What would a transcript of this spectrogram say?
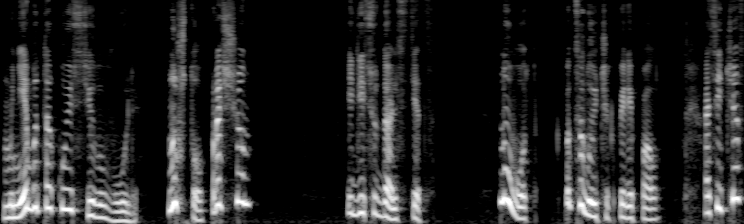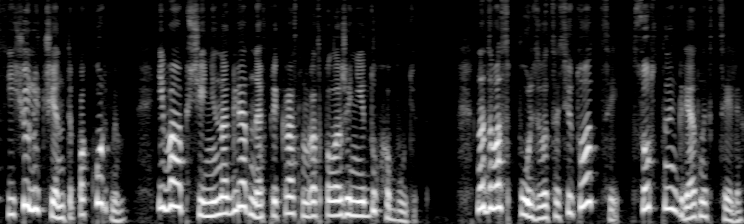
Мне бы такую силу воли. Ну что, прощен? Иди сюда, льстец. Ну вот, поцелуйчик перепал. А сейчас еще люченты покормим, и вообще ненаглядная в прекрасном расположении духа будет. Надо воспользоваться ситуацией в собственных грязных целях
